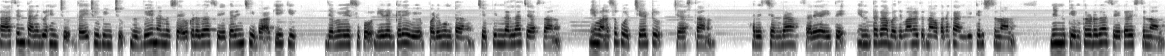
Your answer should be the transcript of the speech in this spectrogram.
కాసింత అనుగ్రహించు దయ చూపించు నువ్వే నన్ను సేవకుడుగా స్వీకరించి బాకీకి జమ వేసుకో నీ దగ్గరే పడి ఉంటాను చెప్పిందల్లా చేస్తాను. నీ మనసుకు వచ్చేట్టు చేస్తాను. హరిశ్చంద్ర సరే అయితే. ఇంతగా బతిమాలుతున్నావు కనుక అంగీకరిస్తున్నాను. నిన్ను కింకరుడుగా స్వీకరిస్తున్నాను.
